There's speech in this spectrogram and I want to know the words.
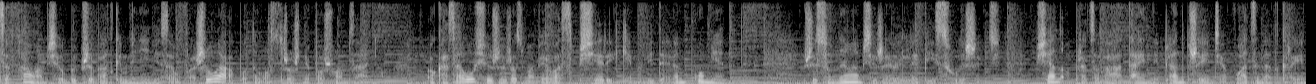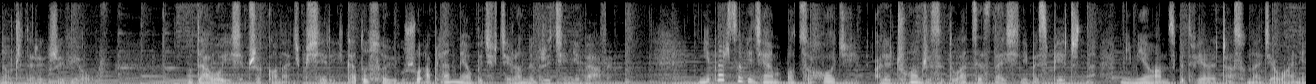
Wycofałam się, by przypadkiem mnie nie zauważyła, a potem ostrożnie poszłam za nią. Okazało się, że rozmawiała z psierykiem, liderem płomiennych. Przysunęłam się, żeby lepiej słyszeć. Psian opracowała tajny plan przejęcia władzy nad krainą czterech żywiołów. Udało jej się przekonać psierika do sojuszu, a plan miał być wcielony w życie niebawem. Nie bardzo wiedziałam o co chodzi, ale czułam, że sytuacja staje się niebezpieczna. Nie miałam zbyt wiele czasu na działanie,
